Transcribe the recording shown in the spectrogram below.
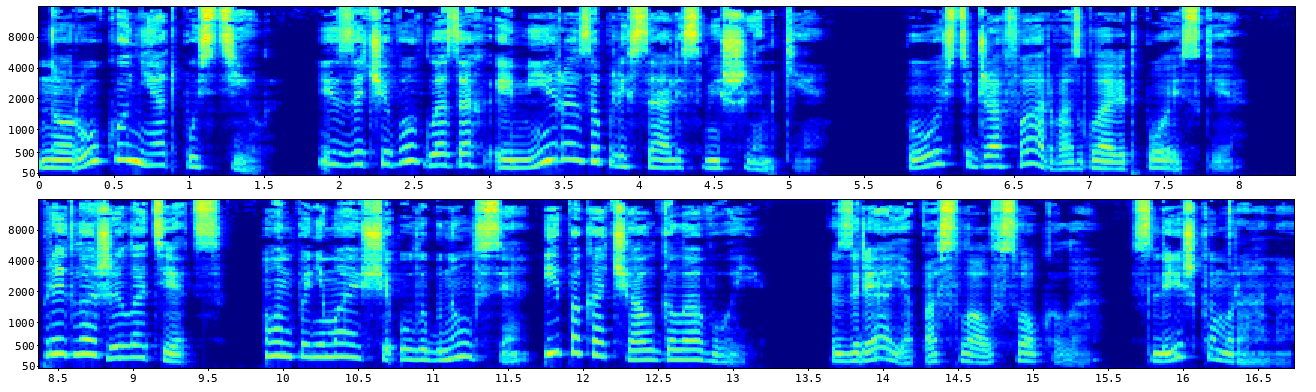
но руку не отпустил, из-за чего в глазах Эмира заплясали смешинки. «Пусть Джафар возглавит поиски», — предложил отец. Он, понимающе улыбнулся и покачал головой. «Зря я послал сокола. Слишком рано.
